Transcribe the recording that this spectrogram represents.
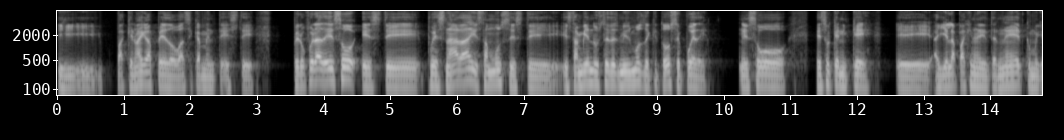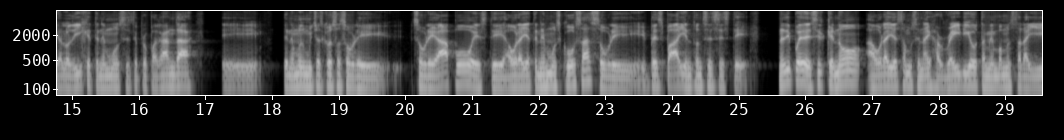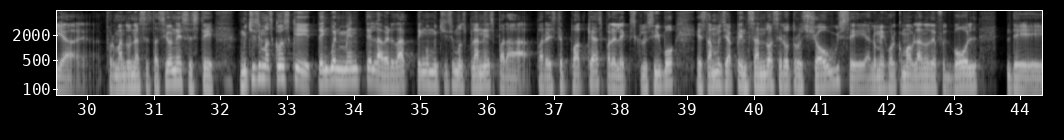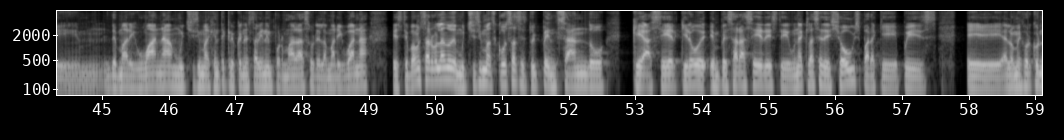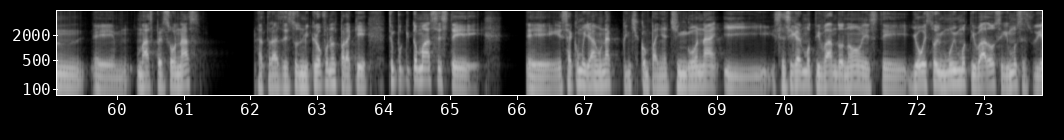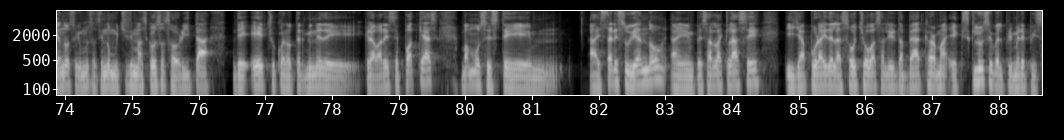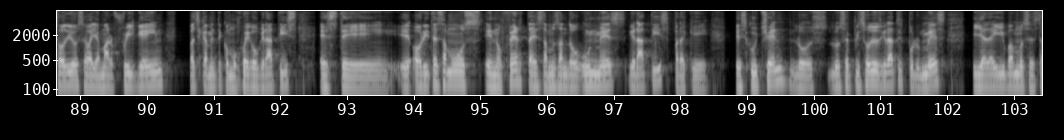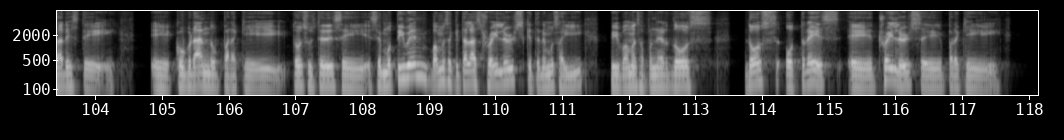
y para que no haya pedo, básicamente, este. Pero fuera de eso, este, pues nada, estamos, este, están viendo ustedes mismos de que todo se puede. Eso, eso que ni qué. Eh, ahí en la página de internet, como ya lo dije, tenemos este propaganda, eh, tenemos muchas cosas sobre, sobre Apple, este, ahora ya tenemos cosas sobre Best Buy, entonces, este, Nadie puede decir que no. Ahora ya estamos en iHeartRadio. También vamos a estar ahí ah, formando unas estaciones. Este, muchísimas cosas que tengo en mente. La verdad, tengo muchísimos planes para, para este podcast, para el exclusivo. Estamos ya pensando hacer otros shows, eh, a lo mejor como hablando de fútbol, de, de, marihuana. Muchísima gente creo que no está bien informada sobre la marihuana. Este, vamos a estar hablando de muchísimas cosas. Estoy pensando qué hacer. Quiero empezar a hacer este, una clase de shows para que, pues, eh, a lo mejor con eh, más personas atrás de estos micrófonos para que sea un poquito más, este, eh, sea como ya una pinche compañía chingona y se sigan motivando, ¿no? Este, yo estoy muy motivado, seguimos estudiando, seguimos haciendo muchísimas cosas ahorita. De hecho, cuando termine de grabar este podcast, vamos, este, a estar estudiando, a empezar la clase y ya por ahí de las 8 va a salir The Bad Karma Exclusive, el primer episodio, se va a llamar Free Game, básicamente como juego gratis. Este, eh, ahorita estamos en oferta, estamos dando un mes gratis para que escuchen los, los episodios gratis por un mes y ya de ahí vamos a estar este, eh, cobrando para que todos ustedes se, se motiven. Vamos a quitar las trailers que tenemos ahí y vamos a poner dos, dos o tres eh, trailers eh, para que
